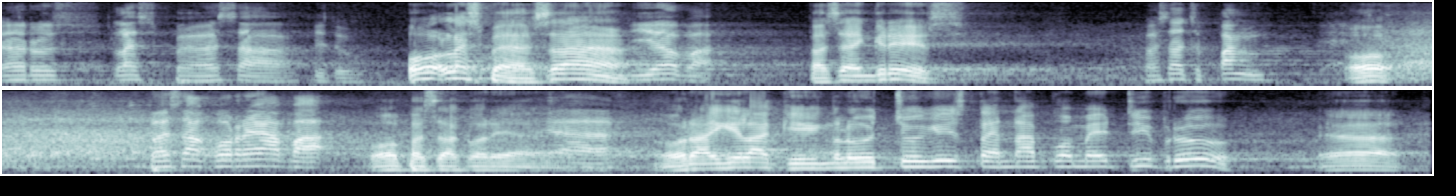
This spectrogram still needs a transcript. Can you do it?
harus les bahasa gitu. Oh les bahasa. Iya pak. Bahasa Inggris. Bahasa Jepang. Oh Bahasa Korea pak. oh bahasa Korea. Ya. Orang ini lagi ngelucu ini stand up komedi bro. Ya.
